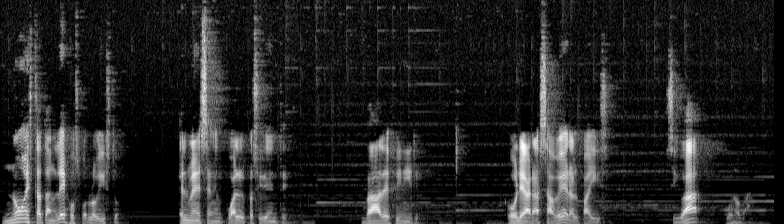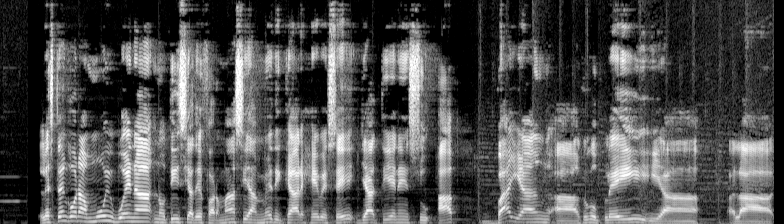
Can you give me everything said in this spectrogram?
no está tan lejos, por lo visto, el mes en el cual el presidente va a definir o le hará saber al país si va o no va. Les tengo una muy buena noticia de Farmacia Medicar GBC. Ya tienen su app. Vayan a Google Play y a a la,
